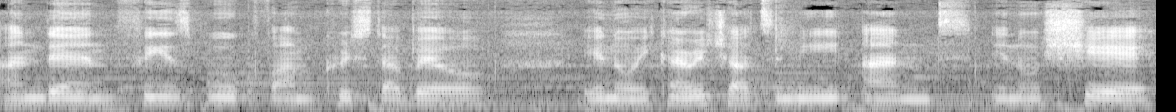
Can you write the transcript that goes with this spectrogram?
and then Facebook, from Christabel. You know, you can reach out to me and, you know, share.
